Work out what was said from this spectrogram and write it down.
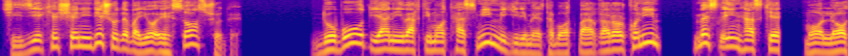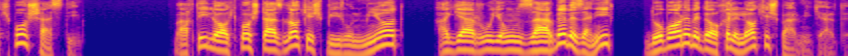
چیزی که شنیده شده و یا احساس شده. دو بود یعنی وقتی ما تصمیم می‌گیریم ارتباط برقرار کنیم مثل این هست که ما لاک پشت هستیم. وقتی لاک پشت از لاکش بیرون میاد اگر روی اون ضربه بزنید دوباره به داخل لاکش برمیگرده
